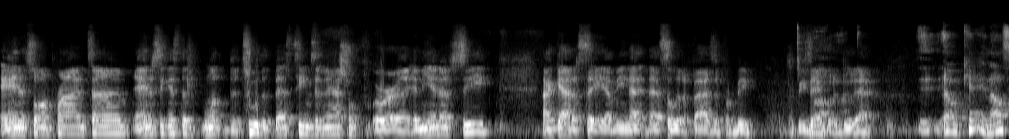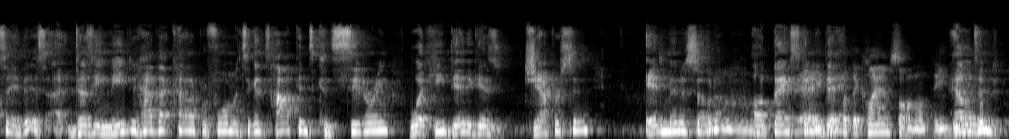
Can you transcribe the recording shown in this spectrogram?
and it's on prime time, and it's against the one, the two of the best teams in the national or uh, in the NFC, I gotta say, I mean that that solidifies it for me if he's able to do that. Okay, and I'll say this: Uh, Does he need to have that kind of performance against Hopkins, considering what he did against Jefferson in Minnesota on Yeah, Thanksgiving he did Day? put the clamps on him. He did. Held him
